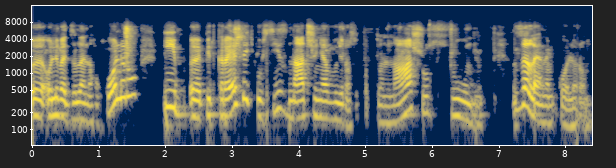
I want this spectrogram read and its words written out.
е, олівець зеленого кольору і е, підкресліть усі значення виразу, тобто нашу суму зеленим кольором.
